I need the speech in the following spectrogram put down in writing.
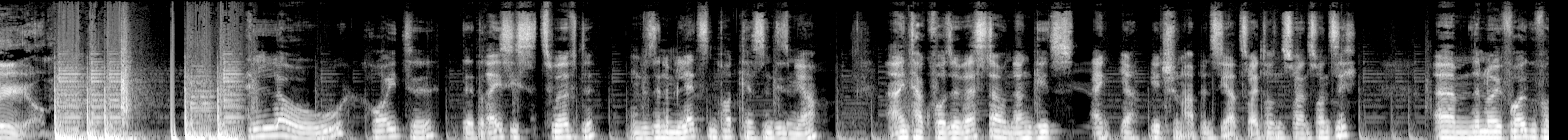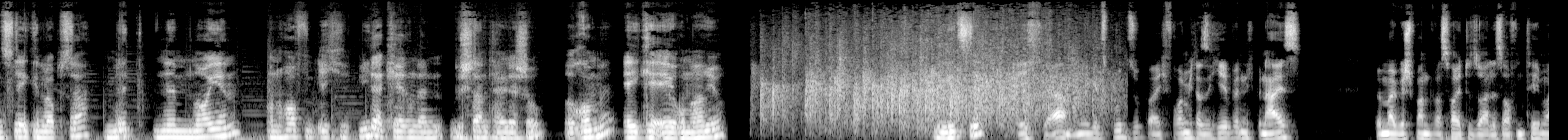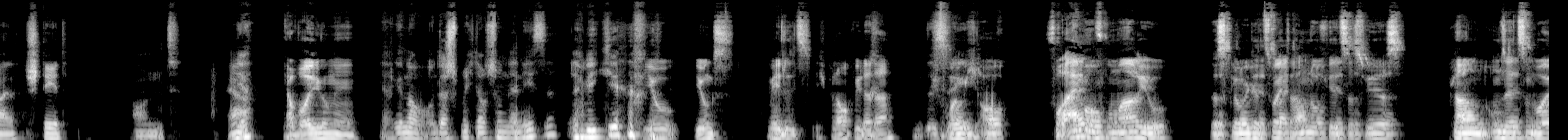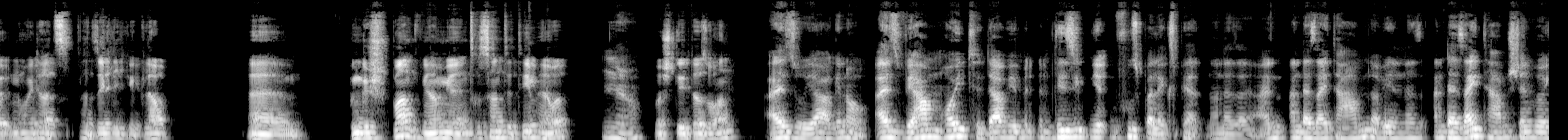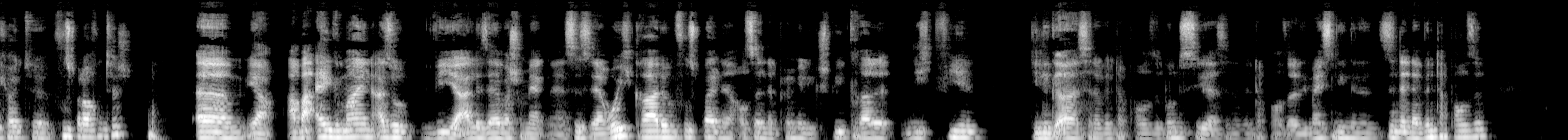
Damn. Hello, heute der 30.12. und wir sind im letzten Podcast in diesem Jahr. Ein Tag vor Silvester und dann geht's, ein, ja, geht schon ab ins Jahr 2022. Ähm, eine neue Folge von Steak and Lobster mit einem neuen und hoffentlich wiederkehrenden Bestandteil der Show. Romme, aka Romario. Wie geht's dir? Ich, ja, mir geht's gut, super. Ich freue mich, dass ich hier bin. Ich bin heiß. Bin mal gespannt, was heute so alles auf dem Thema steht. Und ja. Ja. Jawohl, Junge. Ja, genau. Und da spricht auch schon der nächste, der Wiki. Jo, Jungs, Mädels, ich bin auch wieder da. Ich freue mich auch. Vor allem auf Romario. Das ist, glaube ich, der zweite Anlauf jetzt, dass wir das planen und umsetzen wollten. Heute hat es tatsächlich geklappt. Ähm, bin gespannt. Wir haben ja interessante Themen, Herbert. Ja. Was steht da so an? Also ja, genau. Also wir haben heute, da wir mit einem designierten Fußballexperten an der, Seite, an, der Seite haben, da wir ihn an der Seite haben, stellen wir euch heute Fußball auf den Tisch. Ähm, ja, aber allgemein, also wie ihr alle selber schon merkt, ne, es ist sehr ruhig gerade im Fußball, ne, außer in der Premier League spielt gerade nicht viel. Die Liga ist in der Winterpause, Bundesliga ist in der Winterpause, also die meisten Ligen sind in der Winterpause.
